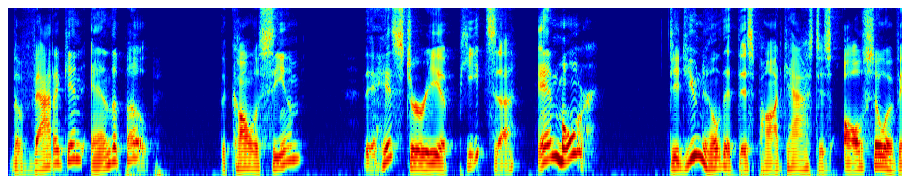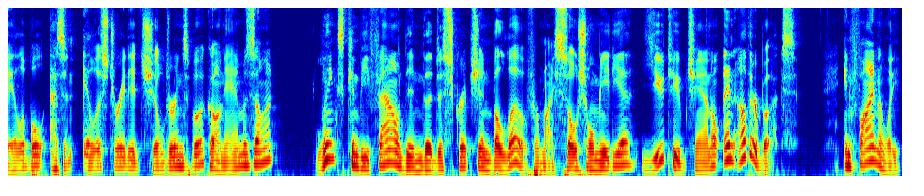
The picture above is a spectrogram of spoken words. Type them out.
the Vatican and the Pope, the Colosseum, the history of pizza, and more. Did you know that this podcast is also available as an illustrated children's book on Amazon? Links can be found in the description below for my social media, YouTube channel, and other books. And finally,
